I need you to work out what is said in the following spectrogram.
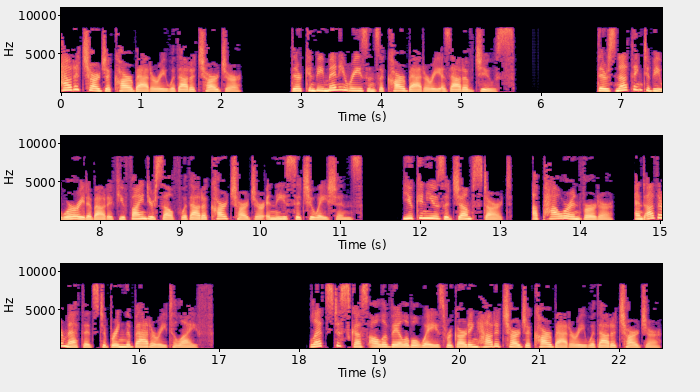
How to charge a car battery without a charger. There can be many reasons a car battery is out of juice. There's nothing to be worried about if you find yourself without a car charger in these situations. You can use a jump start, a power inverter, and other methods to bring the battery to life. Let's discuss all available ways regarding how to charge a car battery without a charger.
